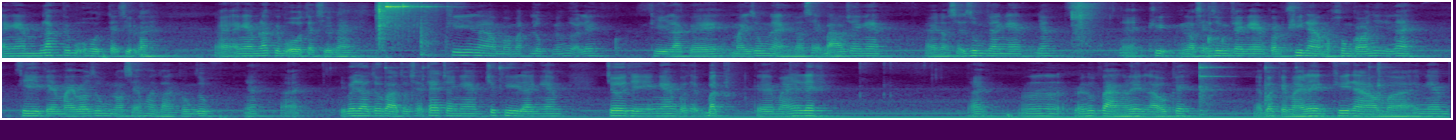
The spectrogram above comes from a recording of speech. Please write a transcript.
Anh em lắc cái bộ hột tài xỉu này. Đấy, anh em lắc cái bộ hột tài xỉu này. Khi nào mà mặt lục nó ngựa lên thì là cái máy rung này nó sẽ báo cho anh em. Đấy, nó sẽ rung cho anh em nhé Đấy, khi nó sẽ rung cho anh em. Còn khi nào mà không có như thế này thì cái máy báo rung nó sẽ hoàn toàn không rung nhé Đấy. thì bây giờ tôi vào tôi sẽ test cho anh em. Trước khi là anh em chơi thì anh em có thể bật cái máy này lên. Đấy, cái nút vàng lên là ok. Đấy, bật cái máy lên. Khi nào mà anh em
